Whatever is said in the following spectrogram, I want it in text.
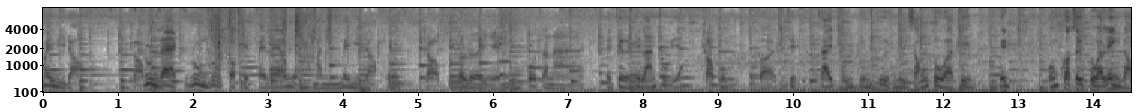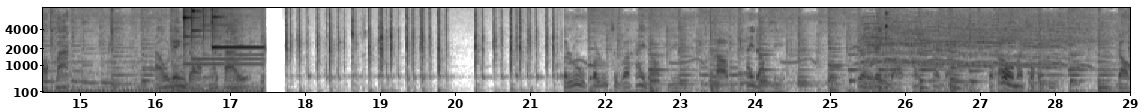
ไม่มีดอก ครับ รุ่นแรกรุ่นลูกก็เก็บไปแล้วเนี่ย มันไม่มีดอกเพิ่ม ครับก็เลยเห็นโฆษณาไปเจอที่ร้านปุ๋ยอะครับผมก็ใช้ปุ๋ยบุญพืชมีสองตัวที่เป็นผมก็ซื้อตัวเร่งดอกมา เอาเร่งดอกมาใช้ลูกก็รู้สึกว่าให้ดอกดีครับให้ดอกดีเรื่องเร่งดอกให้ให้ดอกดีโกโก้มันปกติ ดอก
